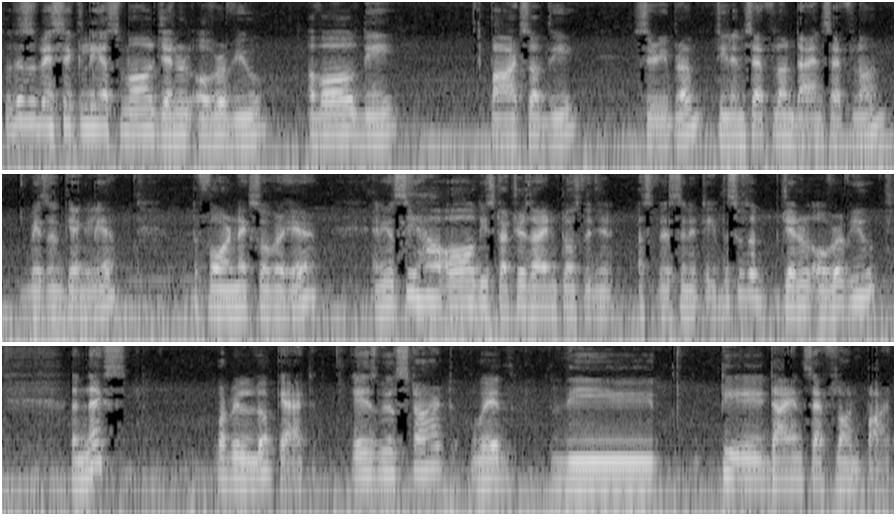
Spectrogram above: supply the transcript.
So this is basically a small general overview of all the parts of the cerebrum telencephalon diencephalon basal ganglia the fornix over here. And you can see how all these structures are in close vicinity. This was a general overview. The next what we'll look at is we'll start with the diencephalon part.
